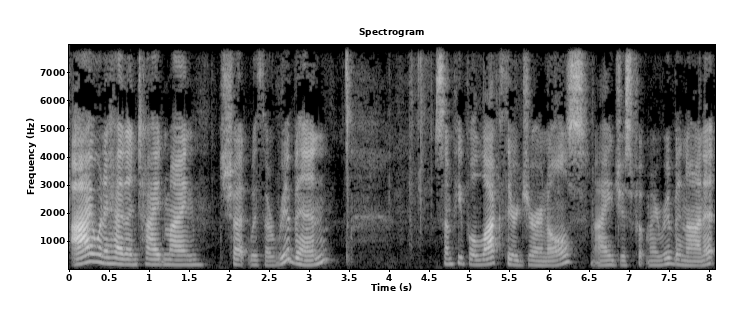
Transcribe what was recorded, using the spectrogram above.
I went ahead and tied mine shut with a ribbon some people lock their journals. I just put my ribbon on it.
